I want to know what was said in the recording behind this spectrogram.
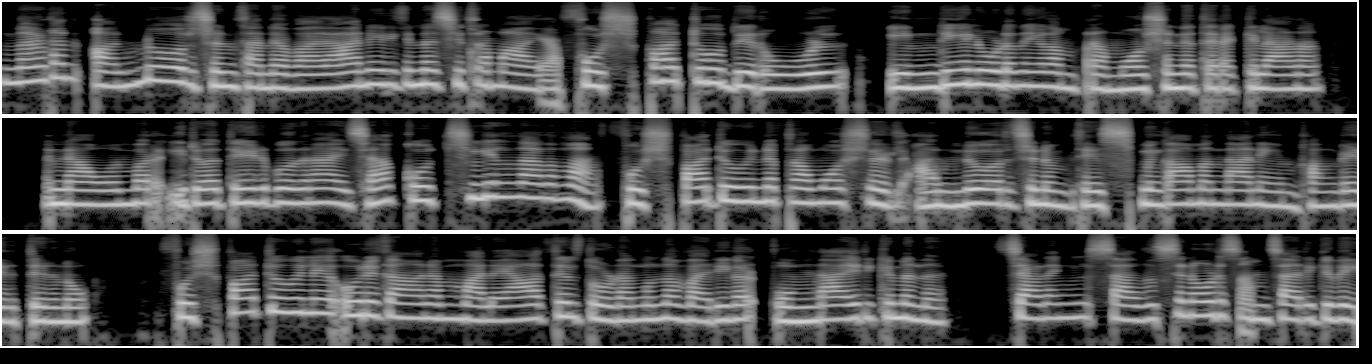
നടൻ അല്ലു അർജുൻ തന്റെ വരാനിരിക്കുന്ന ചിത്രമായ പുഷ്പ ടു ദി റൂൾ ഇന്ത്യയിലുടനീളം പ്രമോഷന്റെ തിരക്കിലാണ്. നവംബർ ഇരുപത്തിയേഴ് ബുധനാഴ്ച കൊച്ചിയിൽ നടന്ന പുഷ്പ ടുവിന്റെ പ്രമോഷനിൽ അല്ലു അർജുനും രശ്മിക മന്ദാനയും പങ്കെടുത്തിരുന്നു. പുഷ്പ ടുവിലെ ഒരു ഗാനം മലയാളത്തിൽ തുടങ്ങുന്ന വരികൾ ഉണ്ടായിരിക്കുമെന്ന് ചടങ്ങിൽ സദസ്സിനോട് സംസാരിക്കവേ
